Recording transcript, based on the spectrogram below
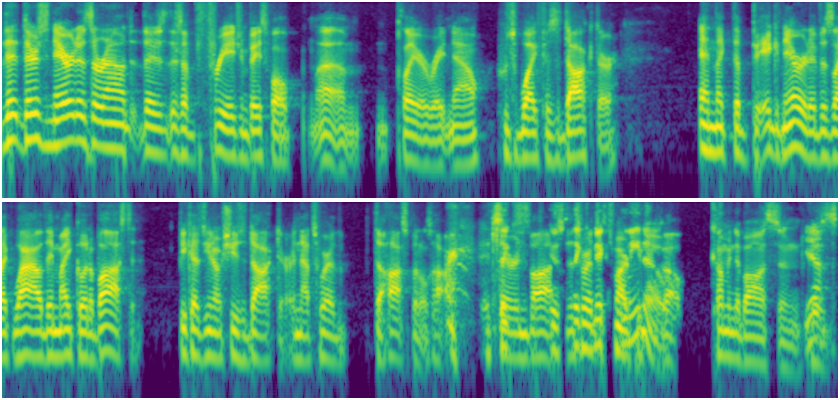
There's narratives around. There's there's a free agent baseball um, player right now whose wife is a doctor, and like the big narrative is like, wow, they might go to Boston because you know she's a doctor, and that's where the, the hospitals are. It's They're like- in Boston. it's That's like where Nick the smart people go. coming to Boston Yeah. because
